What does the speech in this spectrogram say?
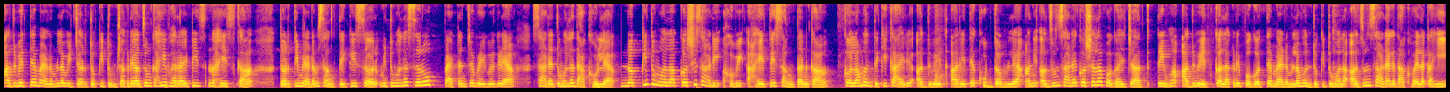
अद्वैत त्या मॅडमला विचारतो की तुमच्याकडे अजून काही व्हरायटीज नाहीस का? तर ती मॅडम सांगते की सर मी तुम्हाला सर्व पॅटर्नच्या वेगवेगळ्या साड्या तुम्हाला दाखवल्या. नक्की तुम्हाला कशी साडी हवी आहे ते सांगतान का? कला म्हणते की काय रे अद्वैत? अरे त्या खूप दमल्या. आणि अजून साड्या कशाला बघायच्यात? तेव्हा अद्वैत कलाकडे बघत त्या मॅडमला म्हणतो की तुम्हाला अजून साड्या दाखवायला काही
